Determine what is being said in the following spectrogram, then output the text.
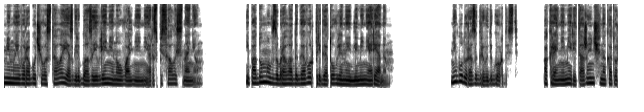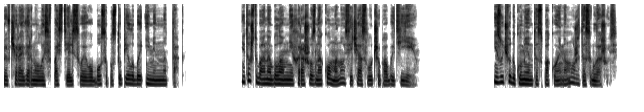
мимо его рабочего стола, я сгребла заявление на увольнение, расписалась на нем и, подумав, забрала договор, приготовленный для меня рядом. Не буду разыгрывать гордость. По крайней мере, та женщина, которая вчера вернулась в постель своего босса, поступила бы именно так. Не то чтобы она была мне хорошо знакома, но сейчас лучше побыть ею. Изучу документы спокойно, может, и соглашусь,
